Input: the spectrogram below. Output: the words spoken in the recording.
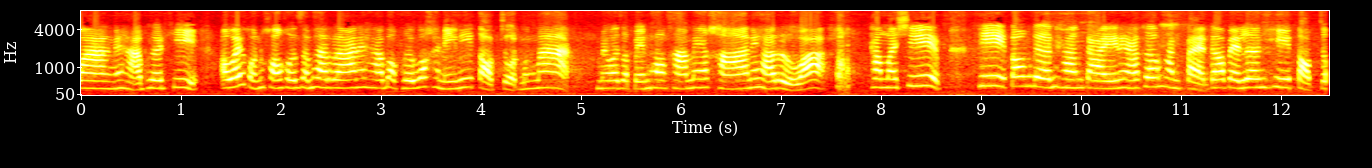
กว้างนะคะ เพื่อที่เอาไว้ขนของขนสัมภาระนะคะ บอกเลยว่าคันนี้นี่ตอบโจทย์มากๆ ไม่ว่าจะเป็นพ่อค้าแม่ค้านะคะ หรือว่าทำอาชีพที่ต้องเดินทางไกลนะคะเครื่องพันแปดก็เป็นเรื่องที่ตอบโจ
